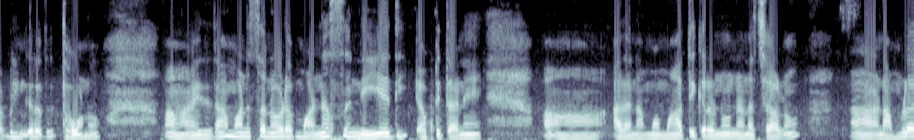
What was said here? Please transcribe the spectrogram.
அப்படிங்கிறது தோணும். இதுதான் மனுஷனோட மனசு நியதி அப்படித்தானே? அதை நம்ம மாற்றிக்கிறணும்னு நினச்சாலும் நம்மளை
